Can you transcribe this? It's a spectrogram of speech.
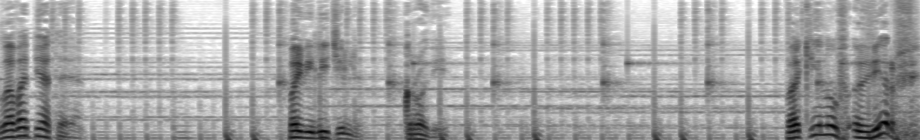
Глава пятая. Повелитель крови. Покинув верфь,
